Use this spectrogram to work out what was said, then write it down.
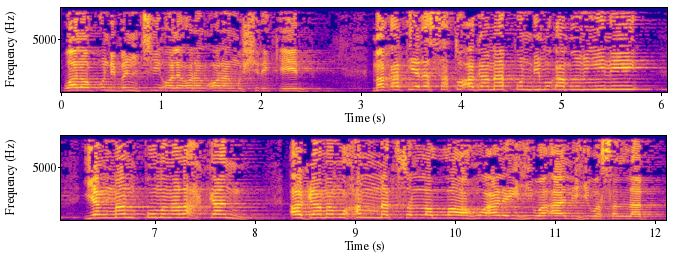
walaupun dibenci oleh orang-orang musyrikin. Maka tiada satu agama pun di muka bumi ini yang mampu mengalahkan agama Muhammad sallallahu alaihi wa alihi wasallam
